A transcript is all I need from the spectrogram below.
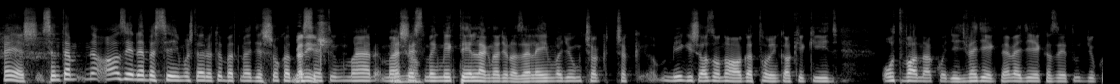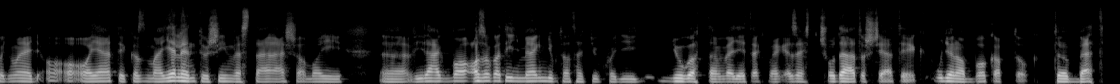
Helyes. Szerintem na, azért ne beszéljünk most erről többet, mert sokat de beszéltünk nincs. már, másrészt meg még tényleg nagyon az elején vagyunk, csak, csak mégis azon hallgatóink, akik így ott vannak, hogy így vegyék, ne vegyék, azért tudjuk, hogy ma egy, a, a játék az már jelentős investálás a mai uh, világba, azokat így megnyugtathatjuk, hogy így nyugodtan vegyétek meg, ez egy csodálatos játék, ugyanabból kaptok többet,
